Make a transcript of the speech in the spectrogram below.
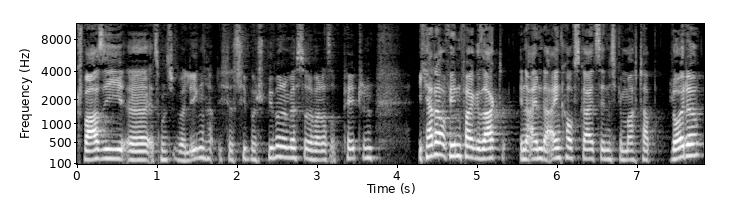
quasi, äh, jetzt muss ich überlegen, hatte ich das hier beim Spielwareninvestor oder war das auf Patreon? Ich hatte auf jeden Fall gesagt, in einem der Einkaufsguides, den ich gemacht habe, Leute,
